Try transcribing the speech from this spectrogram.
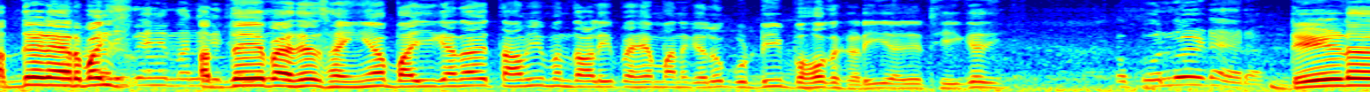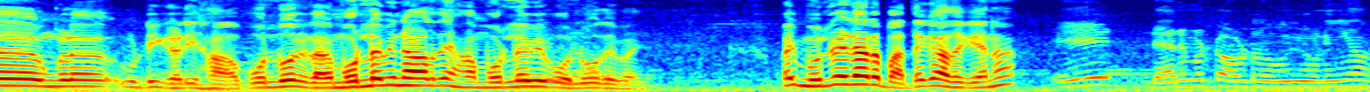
ਅੱਧੇ ਟਾਇਰ ਬਾਈ ਅੱਧੇ ਪੈਸੇ ਸਹੀ ਆ ਬਾਈ ਕਹਿੰਦਾ ਤਾਂ ਵੀ 45 ਪੈਸੇ ਮੰਨ ਕੇ ਲੋ ਗੁੱਡੀ ਬਹੁਤ ਖੜੀ ਆ ਜੇ ਠੀਕ ਹੈ ਜੀ। ਉਹ ਪੋਲੋ ਦੇ ਟਾਇਰ ਡੇਢ ਉਂਗਲ ਗੁੱਡੀ ਖੜੀ ਹਾਂ ਪੋਲੋ ਦੇ ਟਾਇਰ। ਵੀ ਨਾਲ ਦੇ ਹਾਂ ਮੁੱਲੇ ਵੀ ਪੋਲੋ ਦੇ ਬਾਈ। ਬਾਈ ਮੁੱਲੇ ਟਾਇਰ ਵੱਧ ਘਸ ਗਏ ਨਾ। ਇਹ ਡੈਰਮਟ ਆਊਟ ਹੋ ਗਈ ਹੋਣੀ ਆ।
